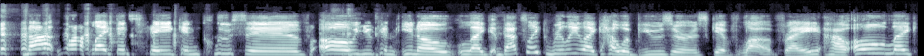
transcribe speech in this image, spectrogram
not not like this fake inclusive oh you can you know like that's like really like how abusers give love right? How oh like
